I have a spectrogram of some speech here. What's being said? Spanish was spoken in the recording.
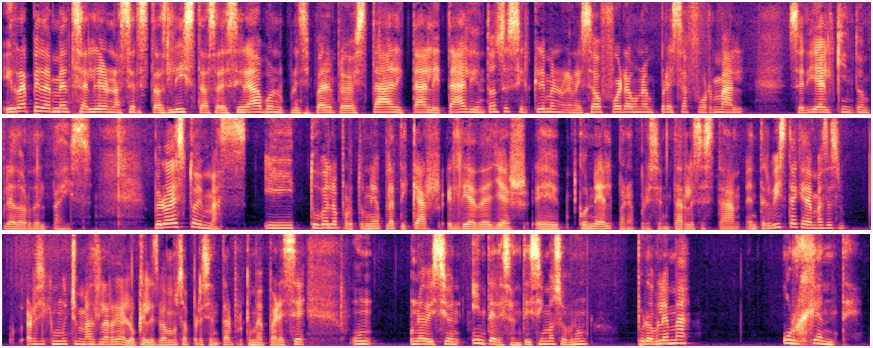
Y rápidamente salieron a hacer estas listas, a decir, ah, bueno, el principal empleado es tal y tal y tal. Y entonces si el crimen organizado fuera una empresa formal, sería el quinto empleador del país. Pero esto hay más. Y tuve la oportunidad de platicar el día de ayer eh, con él para presentarles esta entrevista, que además es ahora sí que mucho más larga de lo que les vamos a presentar, porque me parece una visión interesantísima sobre un problema urgente.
